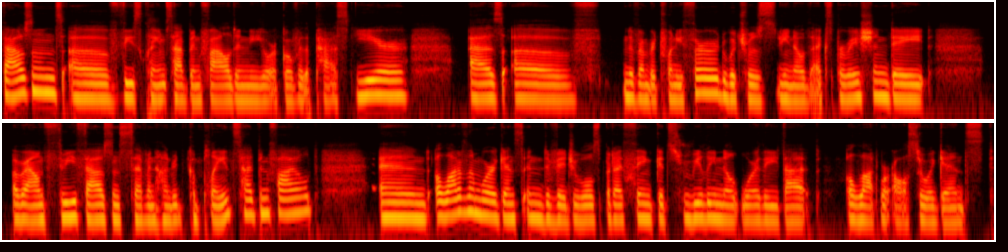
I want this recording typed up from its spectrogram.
thousands of these claims have been filed in New York over the past year. As of November 23rd, which was, you know, the expiration date, around 3,700 complaints had been filed. And a lot of them were against individuals, but I think it's really noteworthy that a lot were also against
